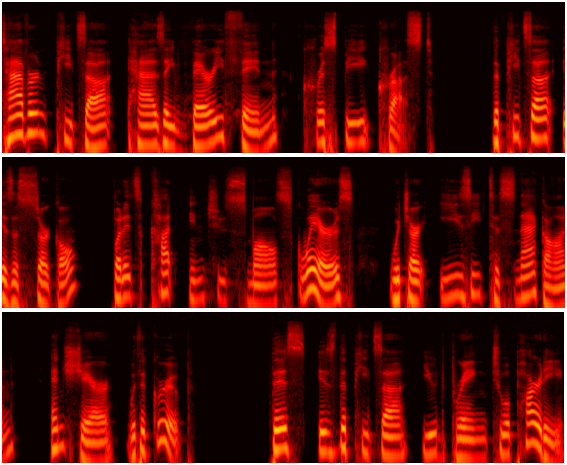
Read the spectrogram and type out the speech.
Tavern pizza has a very thin, crispy crust. The pizza is a circle, but it's cut into small squares, which are easy to snack on and share with a group. This is the pizza you'd bring to a party.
